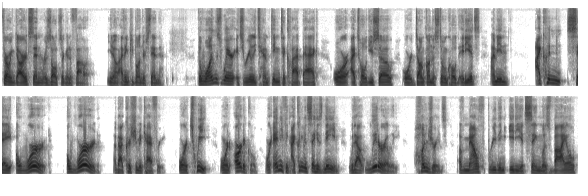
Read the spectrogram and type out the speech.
throwing darts and results are going to follow. You know, I think people understand that. The ones where it's really tempting to clap back or I told you so or dunk on the stone cold idiots. I mean, I couldn't say a word, a word about Christian McCaffrey or a tweet or an article or anything. I couldn't even say his name without literally hundreds of mouth breathing idiots saying the most vile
